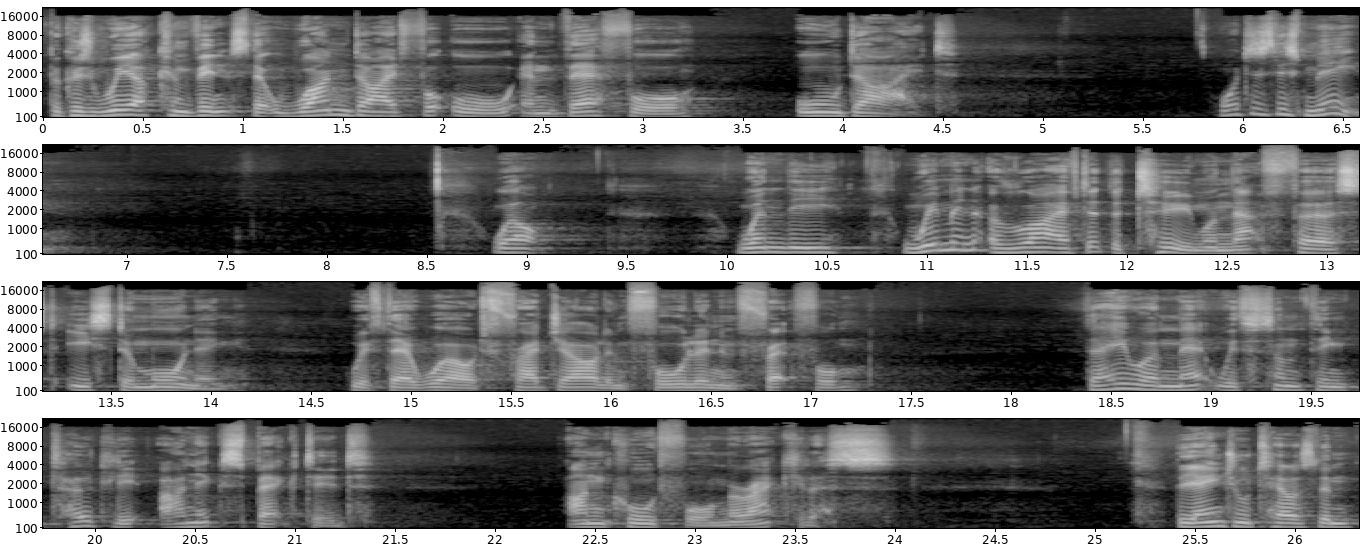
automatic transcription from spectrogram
because we are convinced that one died for all and therefore all died. What does this mean? Well, when the women arrived at the tomb on that first Easter morning, with their world fragile and fallen and fretful, they were met with something totally unexpected, uncalled for, miraculous. The angel tells them,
